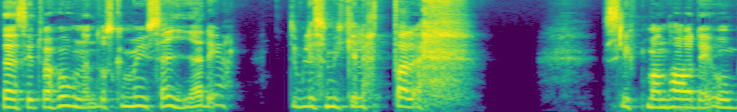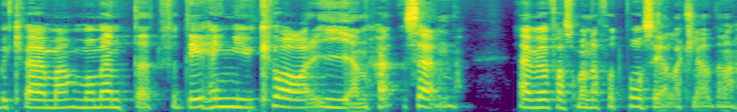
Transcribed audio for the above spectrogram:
den situationen, då ska man ju säga det. Det blir så mycket lättare. Slipper man ha det obekväma momentet, för det hänger ju kvar i en sen. Även fast man har fått på sig alla kläderna.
